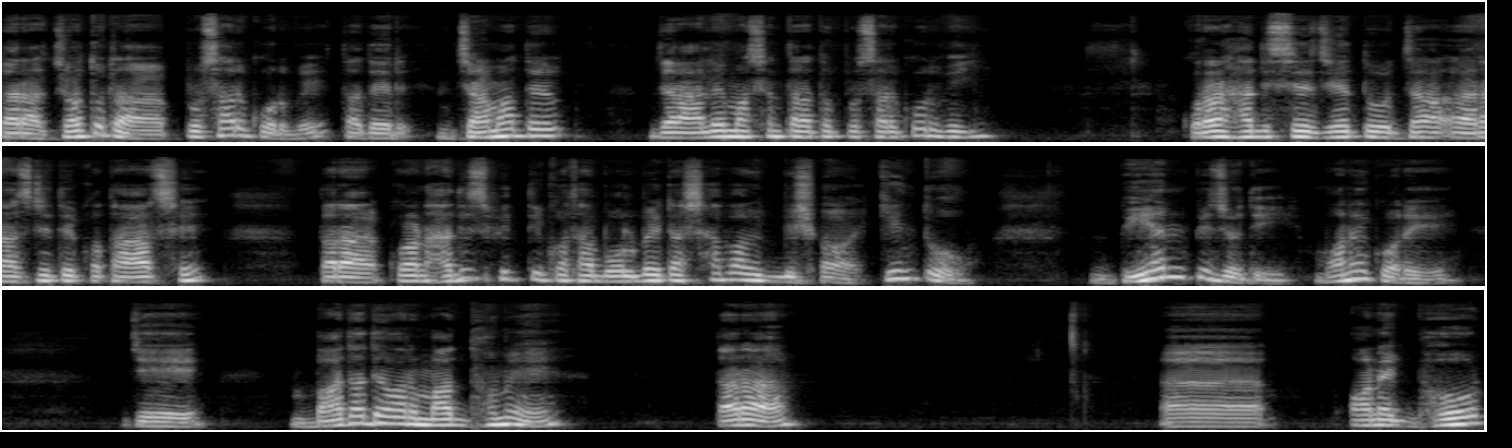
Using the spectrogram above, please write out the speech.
তারা যতটা প্রচার করবে, তাদের জামাতের যারা আলেম আছেন, তারা তো প্রচার করবেই। কোরআন হাদিসে যেহেতু রাজনীতির কথা আছে, তারা কোরআন হাদিস ভিত্তিক কথা বলবে, এটা স্বাভাবিক বিষয়। কিন্তু বিএনপি যদি মনে করে যে বাধা দেওয়ার মাধ্যমে তারা অনেক ভোট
